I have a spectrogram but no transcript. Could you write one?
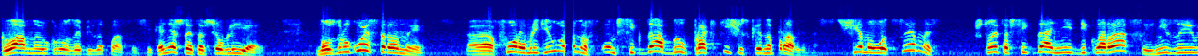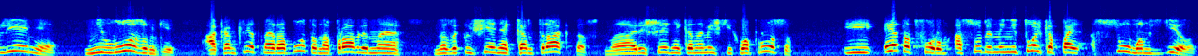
главной угрозой безопасности. Конечно, это все влияет. Но с другой стороны, форум регионов, он всегда был практической направленностью. Чем его ценность? Что это всегда не декларации, не заявления, не лозунги, а конкретная работа, направленная на заключение контрактов, на решение экономических вопросов. И этот форум особенный не только по суммам сделок.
